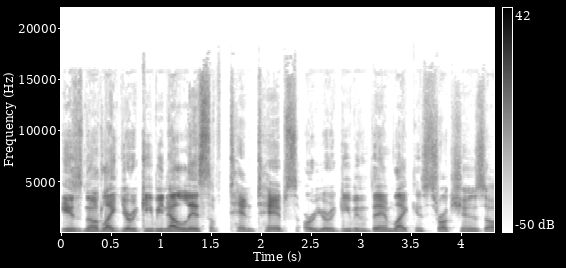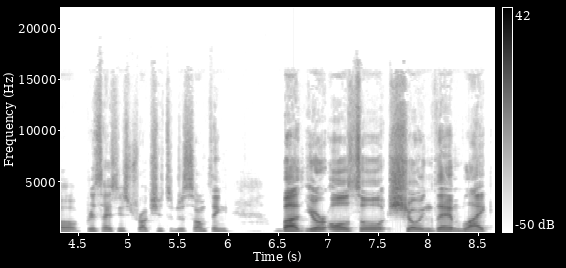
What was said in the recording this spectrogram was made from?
it's not like you're giving a list of 10 tips or you're giving them like instructions or precise instructions to do something but you're also showing them like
